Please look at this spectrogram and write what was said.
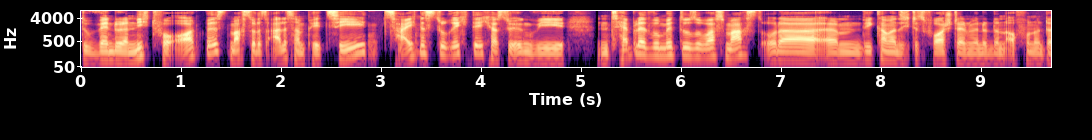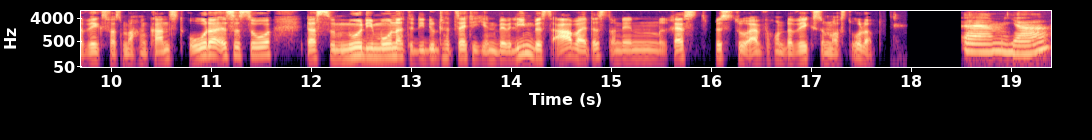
Du, wenn du dann nicht vor Ort bist, machst du das alles am PC? Zeichnest du richtig? Hast du irgendwie ein Tablet, womit du sowas machst? Oder ähm, wie kann man sich das vorstellen, wenn du dann auch von unterwegs was machen kannst? Oder ist es so, dass du nur die Monate, die du tatsächlich in Berlin bist, arbeitest und den Rest bist du einfach unterwegs und machst Urlaub? Ähm, ja,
